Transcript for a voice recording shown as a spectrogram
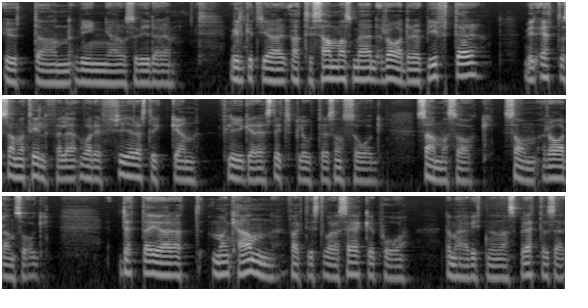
utan vingar och så vidare. Vilket gör att tillsammans med radaruppgifter vid ett och samma tillfälle var det fyra stycken flygare, stridspiloter som såg samma sak som radarn såg. Detta gör att man kan faktiskt vara säker på de här vittnenas berättelser.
